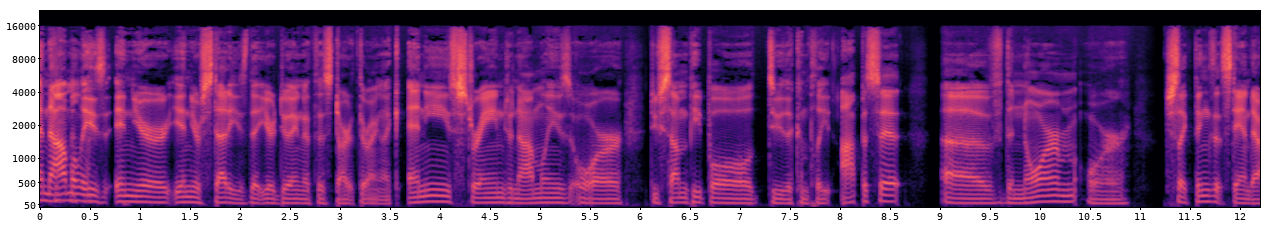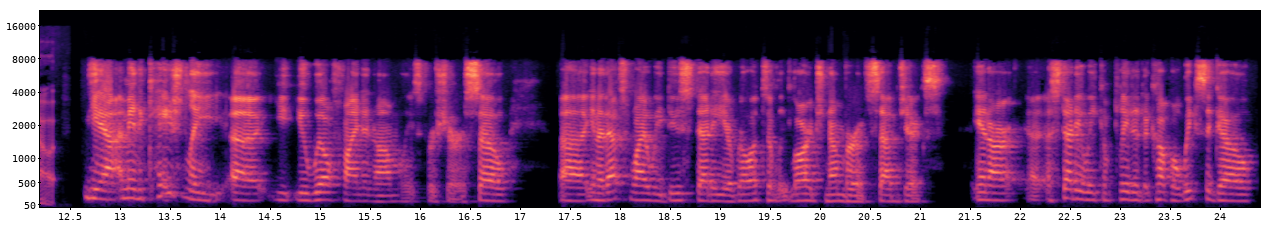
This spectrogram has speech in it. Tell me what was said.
anomalies in your in your studies that you're doing with this dart throwing like any strange anomalies or do some people do the complete opposite of the norm or just like things that stand out yeah i mean occasionally uh, you, you will find anomalies for sure so uh, you know that's why we do study a relatively large number of subjects in our a study we completed a couple of weeks ago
